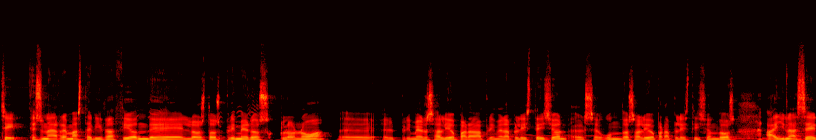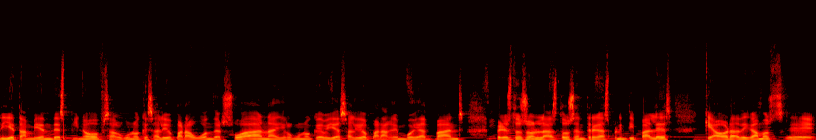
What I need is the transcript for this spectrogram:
Sí, es una remasterización de los dos primeros Clonoa. Eh, el primero salió para la primera PlayStation, el segundo salió para PlayStation 2. Hay una serie también de spin-offs, alguno que salió para Wonder Swan, hay alguno que había salido para Game Boy Advance, pero estas son las dos entregas principales que ahora, digamos, eh,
